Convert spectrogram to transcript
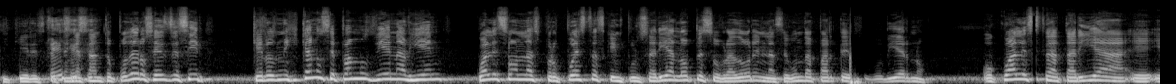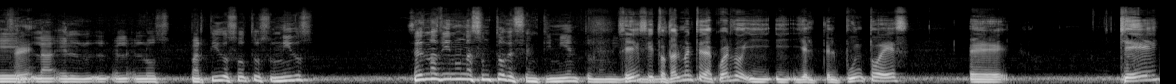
Si quieres que Sí, sí, tenga sí. tanto poder, o sea, es decir, que los mexicanos sepamos bien a bien cuáles son las propuestas que impulsaría López Obrador en la segunda parte de su gobierno o cuáles trataría eh, eh, Sí. la- el- el- los partidos otros unidos. O sea, es más bien un asunto de sentimiento, ¿no, Miguel? Sí, sí, totalmente de acuerdo. Y, y- y el, el punto es eh, que,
